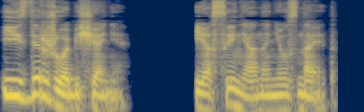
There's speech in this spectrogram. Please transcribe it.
и сдержу обещание. И о сыне она не узнает.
